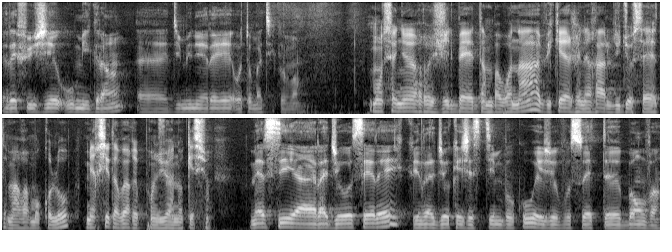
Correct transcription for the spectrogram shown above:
réfugiés ou migrants euh, diminueraient automatiquement. Monseigneur Gilbert Dambawana, vicaire général du diocèse de Maramokolo, merci d'avoir répondu à nos questions. Merci à Radio Serré, une radio que j'estime beaucoup et je vous souhaite euh, bon vent.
